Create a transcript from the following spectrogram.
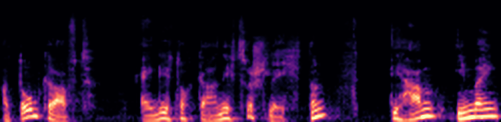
Atomkraft, eigentlich doch gar nicht so schlecht. Ne? Die haben immerhin,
